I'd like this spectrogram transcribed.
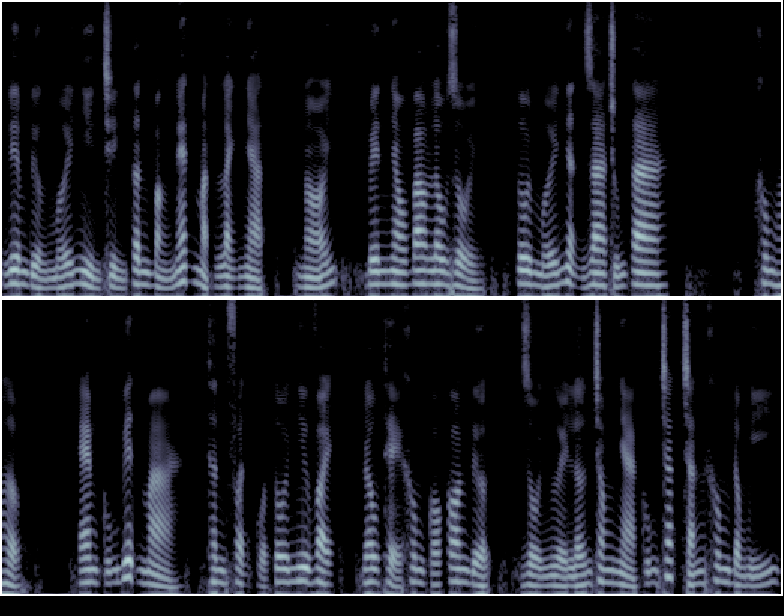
liêm đường mới nhìn Trình Tân bằng nét mặt lạnh nhạt, nói, bên nhau bao lâu rồi, tôi mới nhận ra chúng ta. Không hợp, em cũng biết mà, thân phận của tôi như vậy, đâu thể không có con được, rồi người lớn trong nhà cũng chắc chắn không đồng ý,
